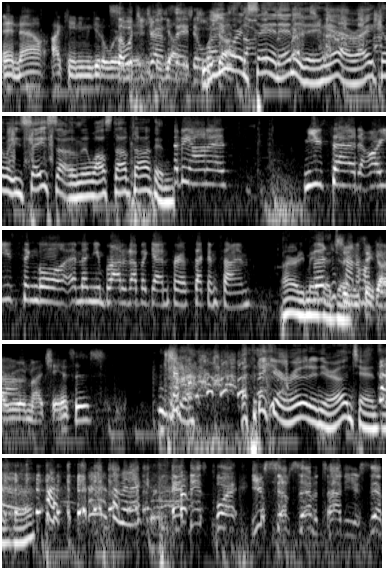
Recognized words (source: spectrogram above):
And now I can't even get a word. So what you trying to say, the well, you weren't saying anything. Yeah, right? Can we say something and I'll stop talking? To be honest, you said, "Are you single?" and then you brought it up again for a second time. I already made They're that just joke. trying to You think help you I out. ruined my chances? I think you're ruining your own chances, bro. I mean, I, At this point, you're self-sabotaging yourself,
